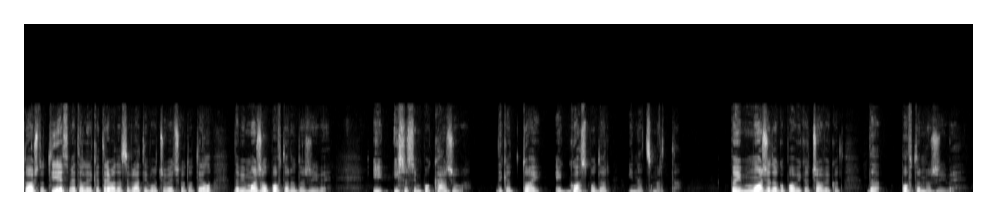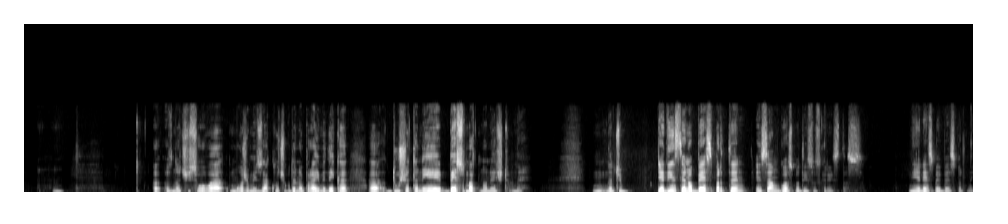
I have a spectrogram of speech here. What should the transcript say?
тоа што тие сметале дека треба да се врати во човечкото тело, да би можел повторно да живее. И Исус им покажува дека тој е господар и над смртта. Тој може да го повика човекот да повторно живее. Значи, со ова можеме заклучок да направиме дека а, душата не е бесмртно нешто. Не. Значи, единствено бесмртен е сам Господ Исус Христос. Ние не сме бесмртни.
